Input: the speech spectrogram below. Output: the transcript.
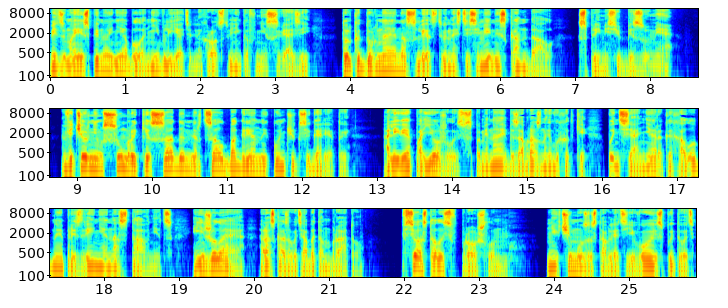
ведь за моей спиной не было ни влиятельных родственников, ни связей, только дурная наследственность и семейный скандал с примесью безумия. В вечернем сумраке сада мерцал багряный кончик сигареты. Оливия поежилась, вспоминая безобразные выходки пансионерок и холодное презрение наставниц, и не желая рассказывать об этом брату. Все осталось в прошлом. Ни к чему заставлять его испытывать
